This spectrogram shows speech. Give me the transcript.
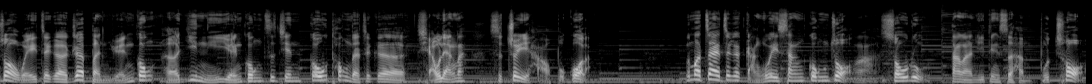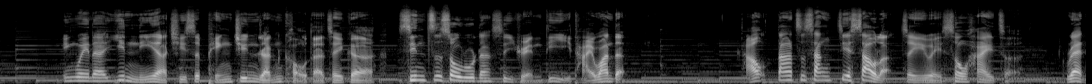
作为这个日本员工和印尼员工之间沟通的这个桥梁呢，是最好不过了。那么在这个岗位上工作啊，收入当然一定是很不错，因为呢，印尼啊其实平均人口的这个薪资收入呢是远低于台湾的。好，大致上介绍了这一位受害者 Ren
